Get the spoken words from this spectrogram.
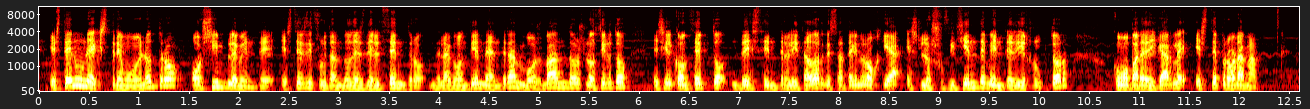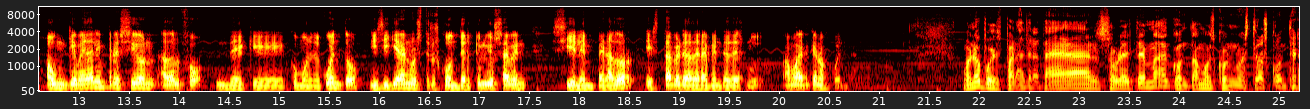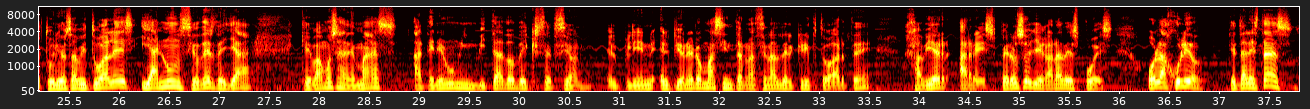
Esté en un extremo o en otro, o simplemente estés disfrutando desde el centro de la contienda entre ambos bandos, lo cierto es que el concepto descentralizador de esta tecnología es lo suficientemente disruptor como para dedicarle este programa aunque me da la impresión, Adolfo, de que, como en el cuento, ni siquiera nuestros contertulios saben si el emperador está verdaderamente desnudo. Vamos a ver qué nos cuenta. Bueno, pues para tratar sobre el tema contamos con nuestros contertulios habituales y anuncio desde ya que vamos además a tener un invitado de excepción, el, pionero más internacional del criptoarte, Javier Arres, pero eso llegará después. Hola Julio, ¿qué tal estás?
